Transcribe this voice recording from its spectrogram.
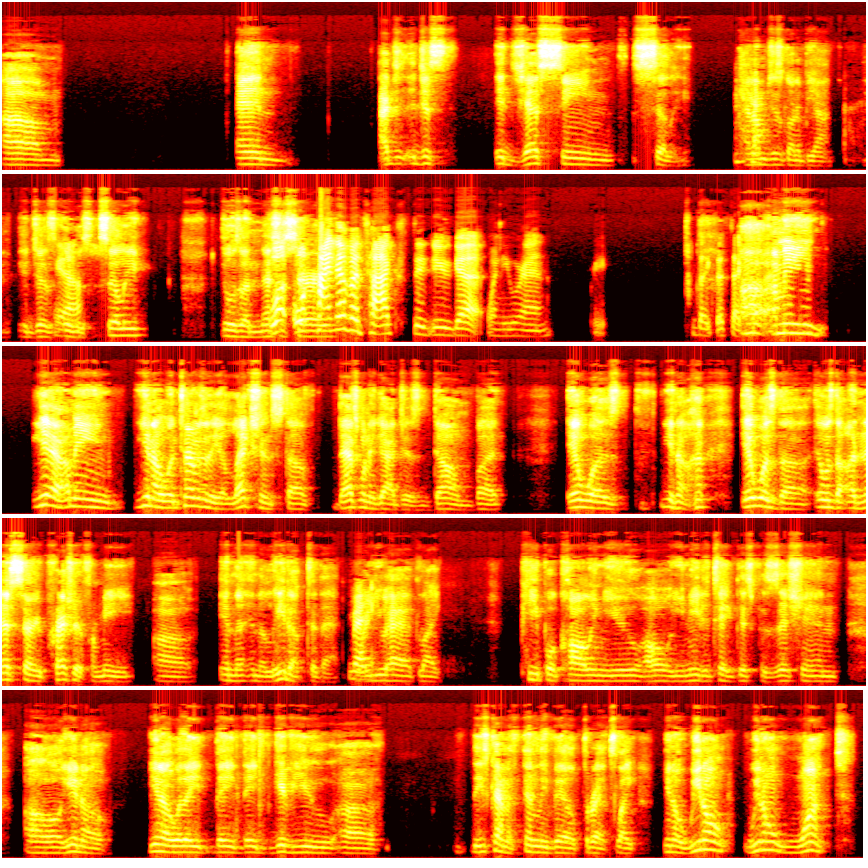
Um, and I just, it just it just seemed silly, and I'm just going to be honest. It just yeah. it was silly. It was unnecessary. What, what kind of attacks did you get when you ran? Like the second. Uh, I mean, yeah, I mean, you know, in terms of the election stuff, that's when it got just dumb. But it was, you know, it was the it was the unnecessary pressure for me uh, in the in the lead up to that, right. where you had like people calling you, oh, you need to take this position. Oh, you know, you know, they they they give you uh, these kind of thinly veiled threats, like you know, we don't we don't want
